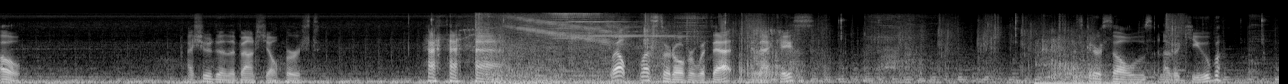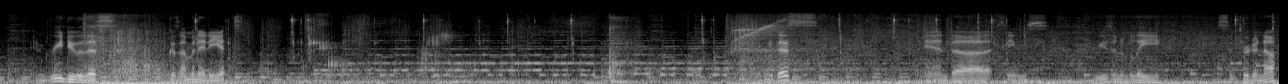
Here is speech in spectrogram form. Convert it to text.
Oh. I should've done the bounce gel first. Ha ha ha! Well, let's start over with that, in that case. Let's get ourselves another cube. And redo this, because I'm an idiot. Do this. And, uh, that seems reasonably centered enough.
